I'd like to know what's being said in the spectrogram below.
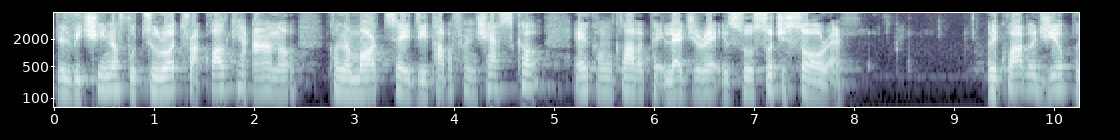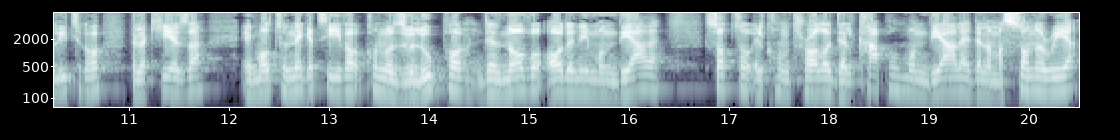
nel vicino futuro tra qualche anno con la morte di Papa Francesco e il conclave per eleggere il suo successore. Il quadro geopolitico per la Chiesa è molto negativo con lo sviluppo del nuovo ordine mondiale sotto il controllo del capo mondiale della massoneria,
